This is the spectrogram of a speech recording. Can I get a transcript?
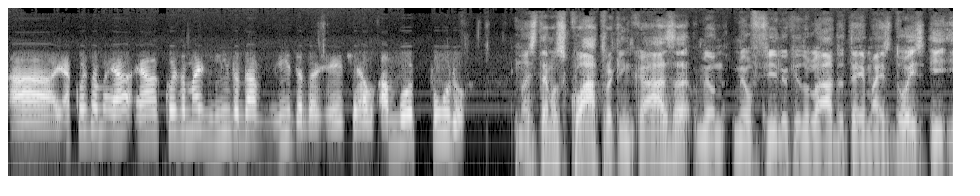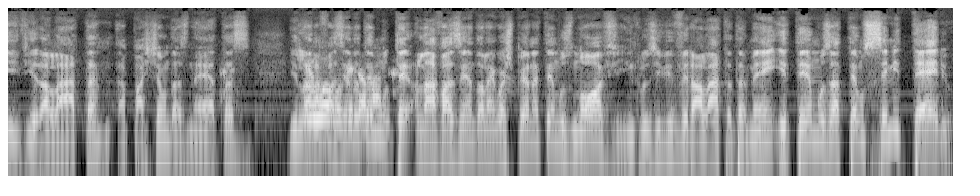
Ah, é a, coisa, é, a, é a coisa mais linda da vida da gente, é o amor puro. Nós temos quatro aqui em casa. O meu, meu filho aqui do lado tem mais dois e, e vira-lata, a paixão das netas. E lá na fazenda, temos, tem, na fazenda, lá em Guaspena, temos nove, inclusive vira-lata também, e temos até um cemitério,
